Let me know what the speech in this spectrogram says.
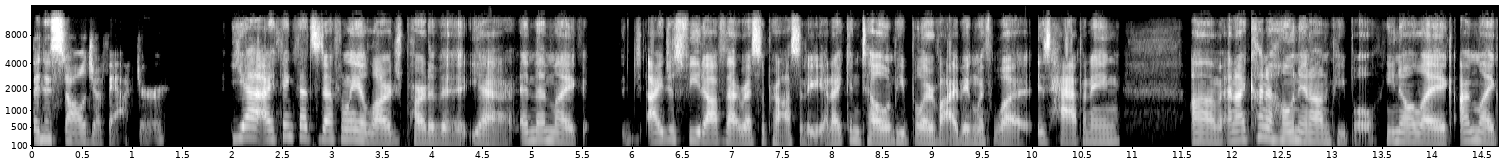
the nostalgia factor? Yeah, I think that's definitely a large part of it. Yeah. And then like I just feed off that reciprocity and I can tell when people are vibing with what is happening. Um, and I kind of hone in on people, you know, like I'm like,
